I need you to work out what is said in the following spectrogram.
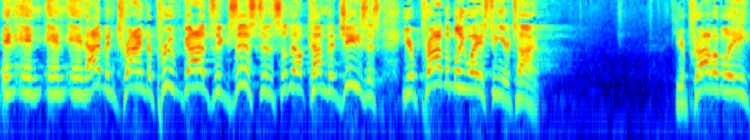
and, and, and, and I've been trying to prove God's existence so they'll come to Jesus. You're probably wasting your time. You're probably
